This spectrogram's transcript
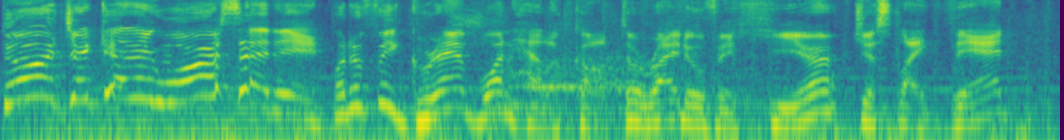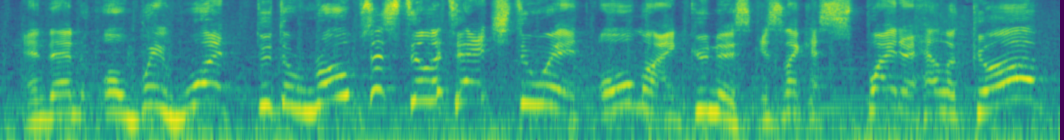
Dude, you're getting worse at it! What if we grab one helicopter right over here? Just like that. And then, oh wait, what? Dude, the ropes are still attached to it. Oh my goodness, it's like a spider helicopter.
